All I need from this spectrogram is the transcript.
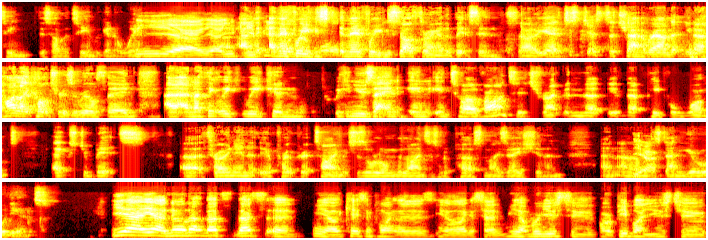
team, this other team are going to win. Yeah, yeah. and, and therefore you can, and therefore you can start throwing other bits in. So yeah, just just to chat around. You know, highlight culture is a real thing, and, and I think we we can we can use that in, in into our advantage, right? And that that people want extra bits uh, thrown in at the appropriate time, which is all along the lines of sort of personalization and and, and yeah. understanding your audience. Yeah, yeah, no, that that's that's uh, you know, case in point is you know, like I said, you know, we're used to or people are used to,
